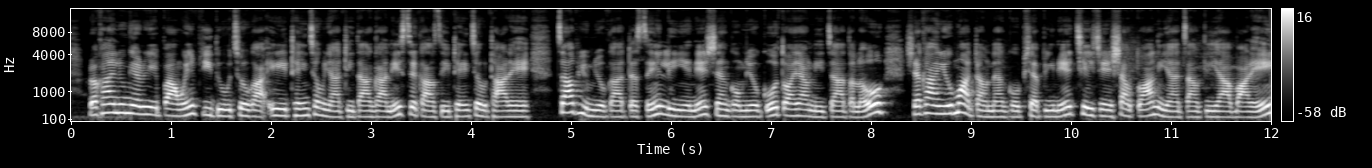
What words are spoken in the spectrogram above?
။ရခိုင်လူငယ်တွေအပါအဝင်ပြည်သူအချို့ကအေးထိန်ချုပ်ရာဒေသကနေစစ်ကောင်စီထိန်ချုပ်ထားတဲ့ကြောက်ဖြူမျိုးကတဆင်လီရင်နဲ့ရန်ကုန်မြို့ကိုတွားရောက်နေကြသလိုရခိုင်ရိုးမတောင်တန်းကိုဖျက်ပြီးနေခြေချင်းလျှောက်သွားနေရကြောင်းသိရပါတယ်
